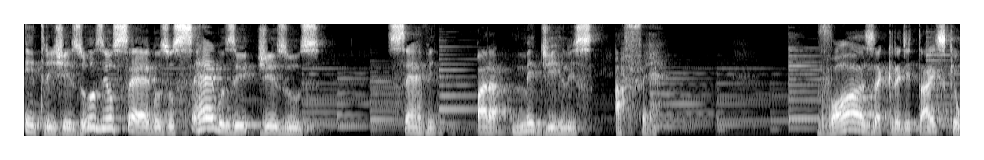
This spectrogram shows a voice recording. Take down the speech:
entre Jesus e os cegos, os cegos e Jesus, serve para medir-lhes a fé. Vós acreditais que eu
